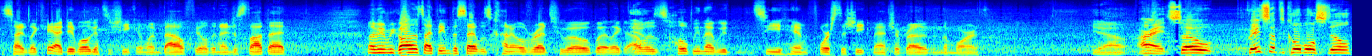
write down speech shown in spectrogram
decided like, hey, I did well against the Sheik and went Battlefield, and I just thought that. I mean, regardless, I think the set was kind of over at 2-0, but like I was hoping that we'd see him force the Sheik matchup rather than the Marth. Yeah. All right. So great stuff to Colbol still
